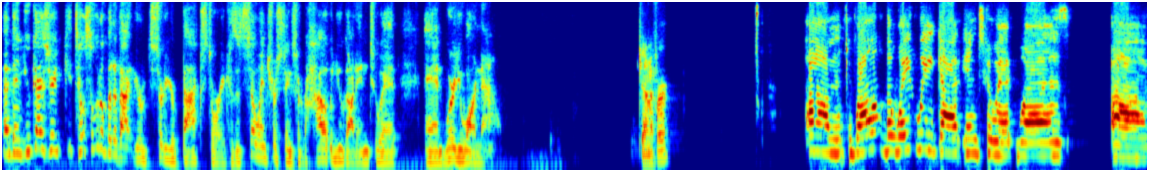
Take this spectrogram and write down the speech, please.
And then you guys are tell us a little bit about your sort of your backstory because it's so interesting, sort of how you got into it and where you are now. Jennifer. Um, well, the way we got into it was uh,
